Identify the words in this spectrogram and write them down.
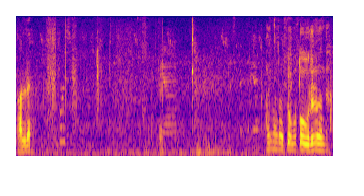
발레. 하지? 말고 또, 또 으르는다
